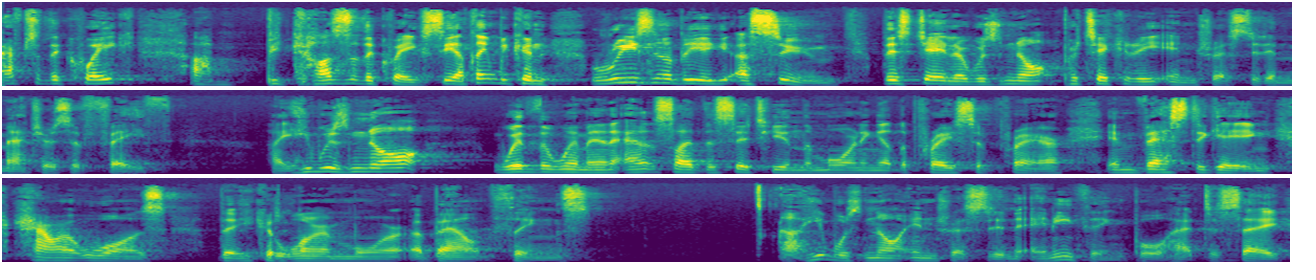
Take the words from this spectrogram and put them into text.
After the quake, uh, because of the quake, see, I think we can reasonably assume this jailer was not particularly interested in matters of faith. Like, he was not with the women outside the city in the morning at the place of prayer, investigating how it was that he could learn more about things. Uh, he was not interested in anything Paul had to say.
